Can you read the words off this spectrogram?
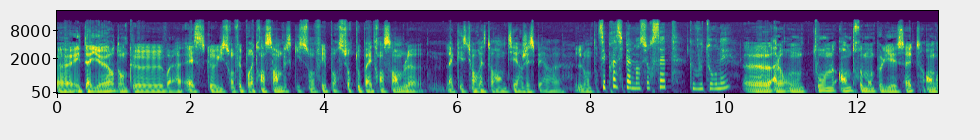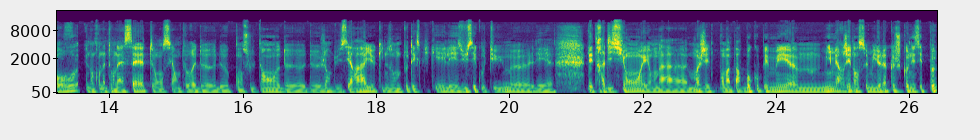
est ailleurs. Donc euh, voilà, est-ce qu'ils sont faits pour être ensemble? Est-ce qu'ils sont faits pour surtout pas être ensemble? La question restera entière, j'espère, euh, longtemps. C'est principalement sur 7 que vous tournez? Euh, alors on tourne entre Montpellier et Sète, en gros. Et donc on a tourné à Sète, on s'est entouré de, de consultants, de, de gens du Sérail qui nous ont tout expliqué, les us et coutumes, euh, les, les traditions. Et on a, moi j'ai pour ma part beaucoup aimé euh, m'immerger dans ce milieu-là que je connaissais peu.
